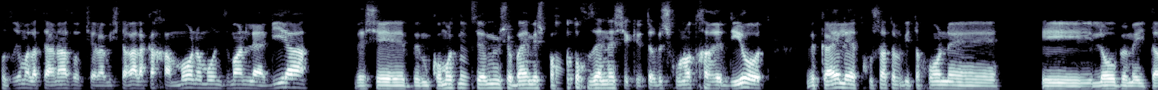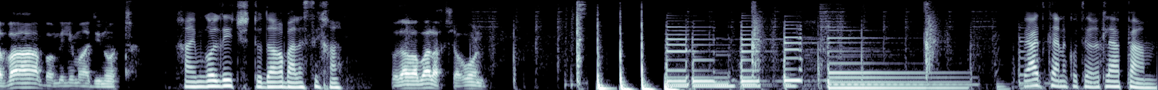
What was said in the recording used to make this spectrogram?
חוזרים על הטענה הזאת של המשטרה לקח המון המון זמן להגיע, ושבמקומות מסוימים שבהם יש פחות אוחזי נשק, יותר בשכונות חרדיות וכאלה, תחושת הביטחון אה, היא לא במיטבה, במילים העדינות. חיים גולדיץ', תודה רבה לשיחה. תודה רבה לך, שרון. ועד כאן הכותרת להפעם.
